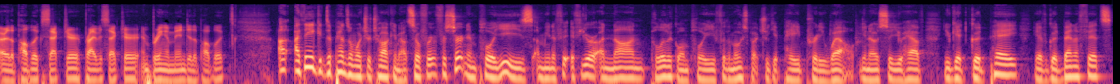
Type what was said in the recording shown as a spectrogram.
or the public sector, private sector, and bring them into the public. I I think it depends on what you're talking about. So for, for certain employees, I mean, if, if you're a non-political employee, for the most part, you get paid pretty well. You know, so you have you get good pay, you have good benefits,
